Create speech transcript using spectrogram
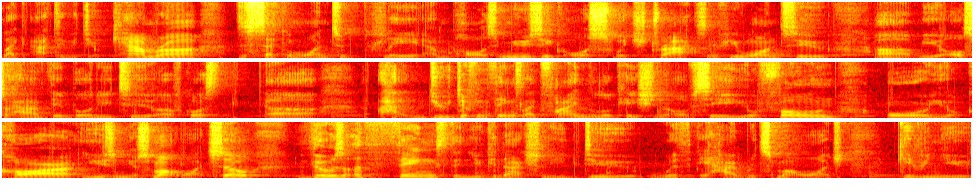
like activate your camera, the second one to play and pause music or switch tracks if you want to. Uh, you also have the ability to, of course, uh, do different things like find the location of say your phone or your car using your smartwatch. So those are things that you can actually do with a hybrid smartwatch, giving you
